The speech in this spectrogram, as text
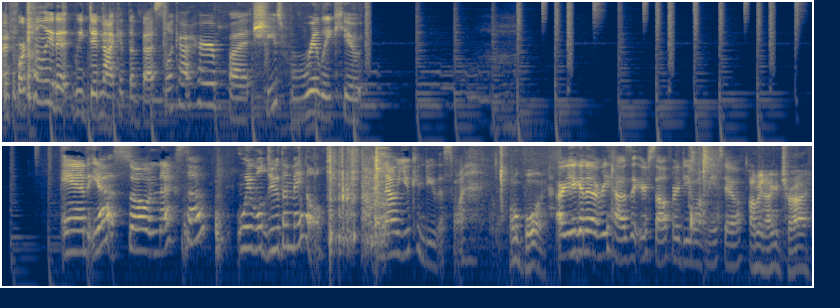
Unfortunately, that we did not get the best look at her, but she's really cute. And yeah, so next up, we will do the male. And now you can do this one. Oh boy. Are you gonna rehouse it yourself or do you want me to? I mean, I can try.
